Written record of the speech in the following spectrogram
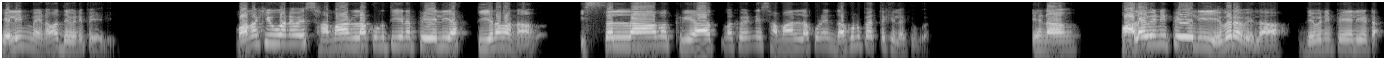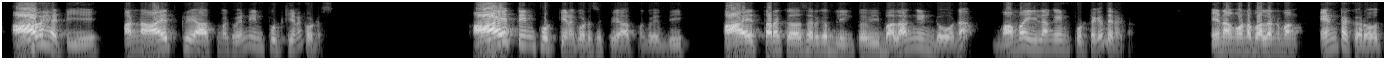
කෙලින්ම එනවා දෙවෙනි පේලිය. මම කිව්වනේ ඔය සමාන ලකුණු තියෙන පේලියක් තියෙනවා නම් ඉස්සල්ලාම ක්‍රියාත්මක වෙන්නේ සමාන ලකුණෙන් දකුණු පැත්ත කියලා කිව්වා. එහෙනම් පළවෙනි පේලිය ඉවර වෙලා දෙවෙනි පේලියට ආව හැටියේ අන්න ආයෙත් ක්‍රියාත්මක වෙන්නේ ඉන්පුට් කියන කොටස. ආයෙත් ඉන්පුට් කියන කොටස ක්‍රියාත්මක වෙද්දී ආයෙත් අර කර්සර් එක බ්ලින්ක් වෙවි බලන් ඉන්න ඕන මම ඊළඟ ඉන්පුට් එක දෙනකම්. එහෙනම් ඔන්න බලන්න මං එන්ටර් කරොත්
